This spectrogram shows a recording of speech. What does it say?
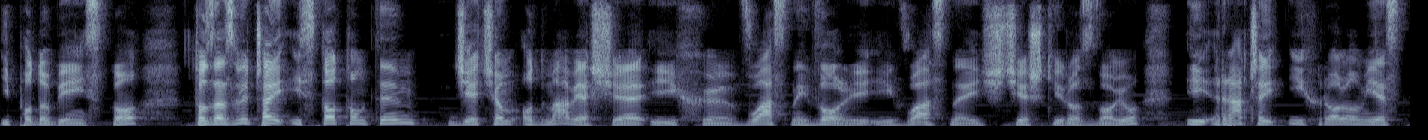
i podobieństwo, to zazwyczaj istotą tym dzieciom odmawia się ich własnej woli, ich własnej ścieżki rozwoju i raczej ich rolą jest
